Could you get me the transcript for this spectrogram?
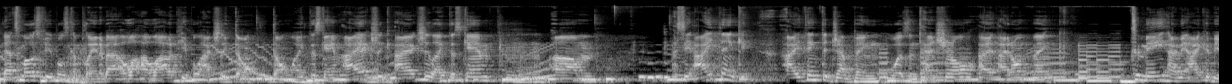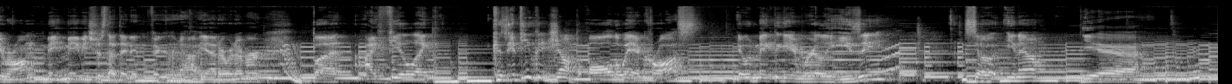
That's most people's complaint about. A lot, a lot of people actually don't don't like this game. I actually I actually like this game. Um, see, I think I think the jumping was intentional. I, I don't think. To me, I mean, I could be wrong. Maybe it's just that they didn't figure it out yet or whatever. But I feel like because if you could jump all the way across, it would make the game really easy. So you know, yeah.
